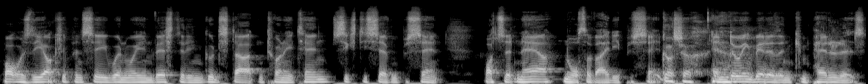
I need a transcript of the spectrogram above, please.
What was the occupancy when we invested in Good Start in 2010? 67%. What's it now? North of 80%. Gotcha. And yeah. doing better than competitors.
